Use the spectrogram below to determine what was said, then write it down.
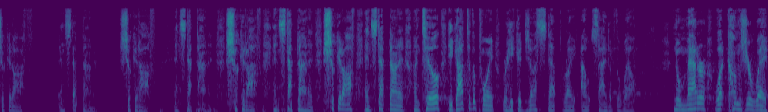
shook it off and stepped on it, shook it off and stepped on it, shook it off and stepped on it, shook it off and stepped on it until he got to the point where he could just step right outside of the well. No matter what comes your way,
